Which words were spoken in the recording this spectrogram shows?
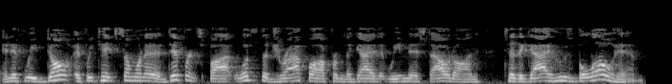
And if we don't, if we take someone at a different spot, what's the drop off from the guy that we missed out on to the guy who's below him?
